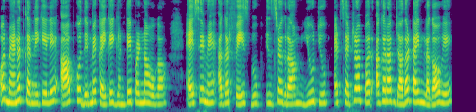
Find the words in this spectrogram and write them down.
और मेहनत करने के लिए आपको दिन में कई कई घंटे पढ़ना होगा। ऐसे में अगर फेसबुक इंस्टाग्राम यूट्यूब एट्सेट्रा पर अगर आप ज़्यादा टाइम लगाओगे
